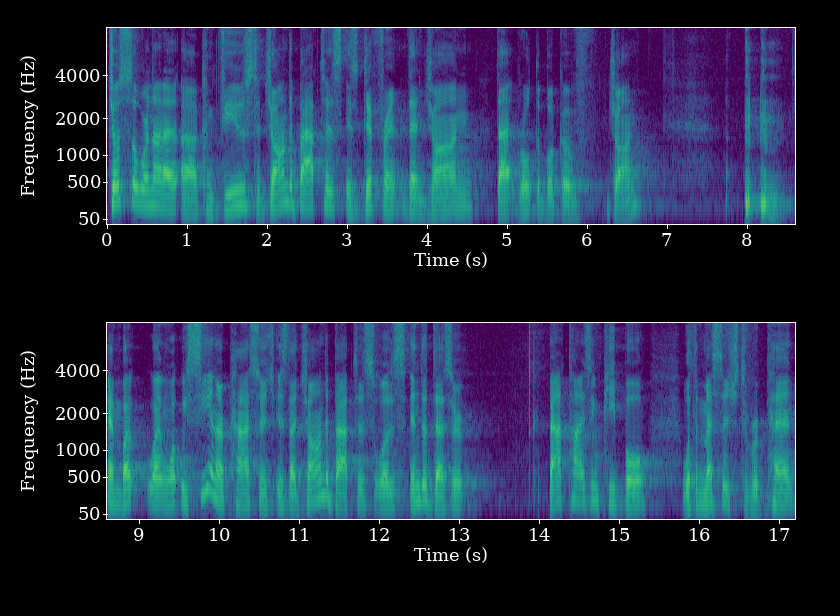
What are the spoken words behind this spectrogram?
Just so we're not uh, uh confused, John the Baptist is different than John that wrote the book of John. and but when what we see in our passage is that John the Baptist was in the desert baptizing people with a message to repent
